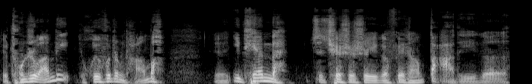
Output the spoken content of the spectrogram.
就重置完毕，就恢复正常吧，呃，一天呗。这确实是一个非常大的一个。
